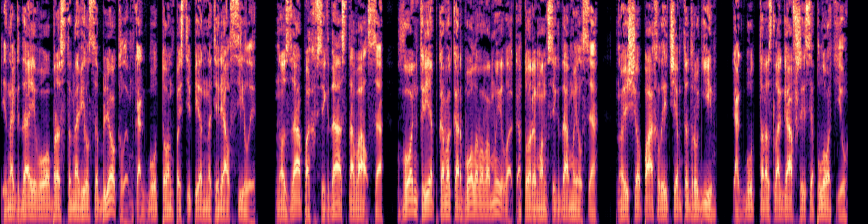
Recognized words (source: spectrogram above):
Иногда его образ становился блеклым, как будто он постепенно терял силы. Но запах всегда оставался. Вонь крепкого карболового мыла, которым он всегда мылся но еще пахло и чем-то другим, как будто разлагавшейся плотью.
